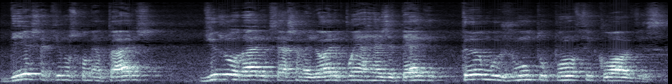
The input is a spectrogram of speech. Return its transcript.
Deixa aqui nos comentários, diz o horário que você acha melhor e põe a hashtag Tamo Junto Prof. Clóvis.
